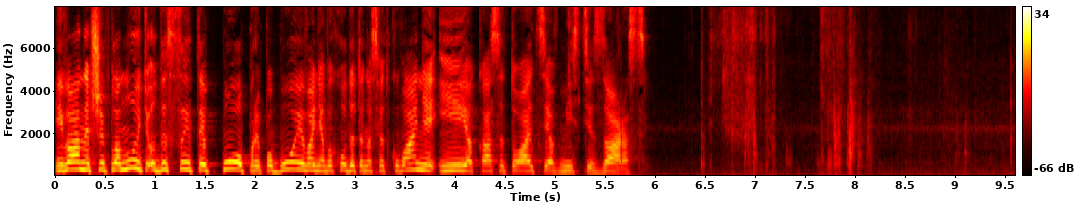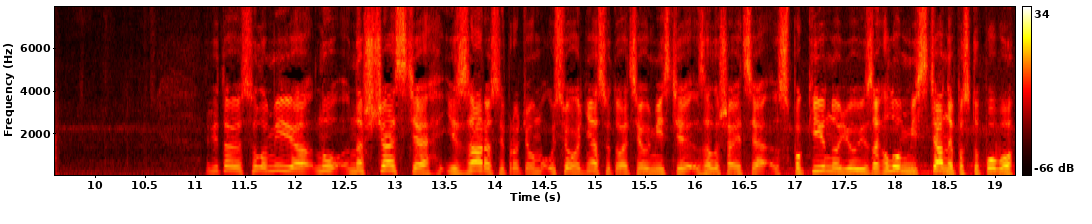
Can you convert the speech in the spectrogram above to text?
Іване, чи планують одесити, попри побоювання, виходити на святкування і яка ситуація в місті зараз? Вітаю, Соломія. Ну на щастя, і зараз, і протягом усього дня ситуація у місті залишається спокійною. І загалом містяни поступово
